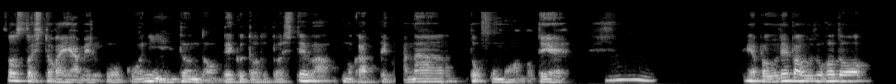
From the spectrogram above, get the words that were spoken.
そうすると人が辞める方向にどんどんベクトルとしては向かっていくかなと思うので、うん、やっぱ売れば売るほど、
